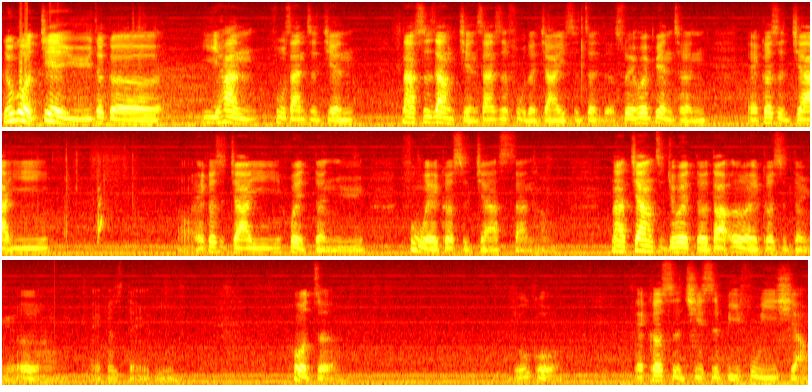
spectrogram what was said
如果介于这个一和负三之间。那是让减三是负的，加一是正的，所以会变成 x 加一哦，x 加一会等于负 x 加三哈，那这样子就会得到二 x 等于二哈，x 等于一，或者如果 x 其实比负一小，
